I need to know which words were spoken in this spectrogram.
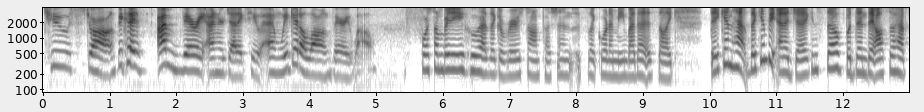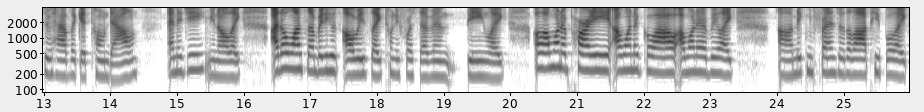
too strong because i'm very energetic too and we get along very well for somebody who has like a very strong impression, it's like what I mean by that is that like they can have they can be energetic and stuff, but then they also have to have like a toned down energy. You know, like I don't want somebody who's always like 24 7 being like, oh, I want to party, I want to go out, I want to be like uh, making friends with a lot of people. Like,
